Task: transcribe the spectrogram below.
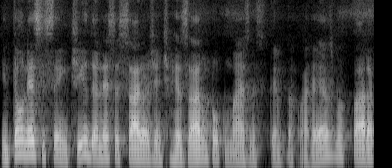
Então, nesse sentido, é necessário a gente rezar um pouco mais nesse tempo da quaresma para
